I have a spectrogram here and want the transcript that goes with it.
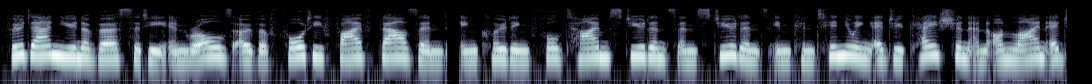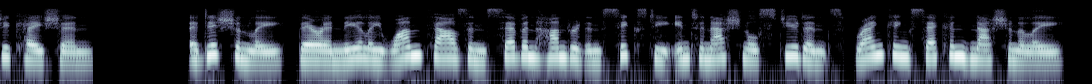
Fudan University enrolls over 45,000, including full-time students and students in continuing education and online education. Additionally, there are nearly 1,760 international students, ranking second nationally.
